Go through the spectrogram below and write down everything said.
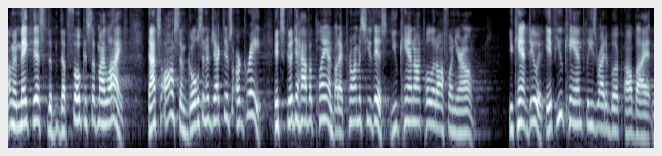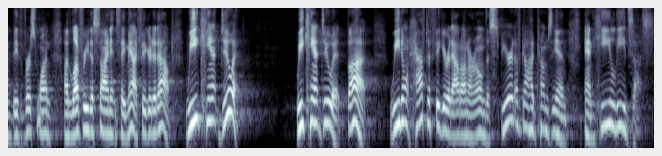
I'm going to make this the, the focus of my life. That's awesome. Goals and objectives are great. It's good to have a plan, but I promise you this you cannot pull it off on your own. You can't do it. If you can, please write a book. I'll buy it and be the first one. I'd love for you to sign it and say, man, I figured it out. We can't do it. We can't do it, but we don't have to figure it out on our own. The Spirit of God comes in and He leads us.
